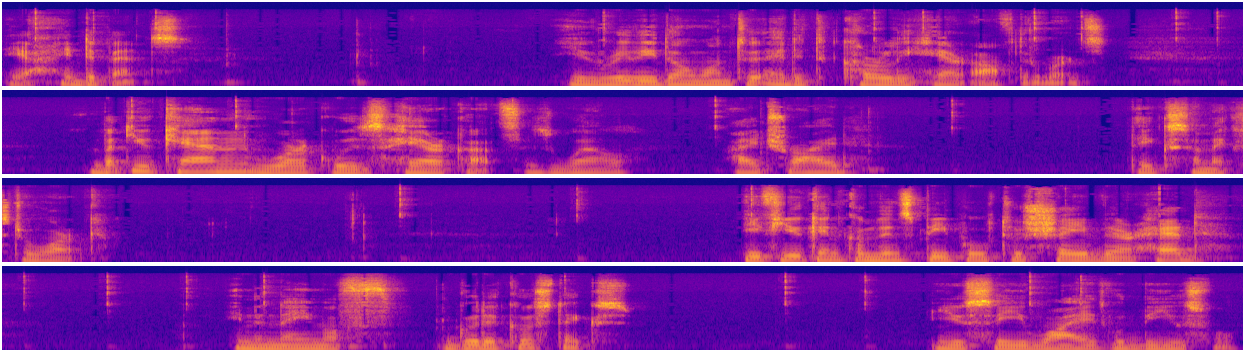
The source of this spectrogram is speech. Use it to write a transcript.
yeah, it depends. You really don't want to edit curly hair afterwards. But you can work with haircuts as well. I tried. Takes some extra work. If you can convince people to shave their head in the name of good acoustics, you see why it would be useful.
